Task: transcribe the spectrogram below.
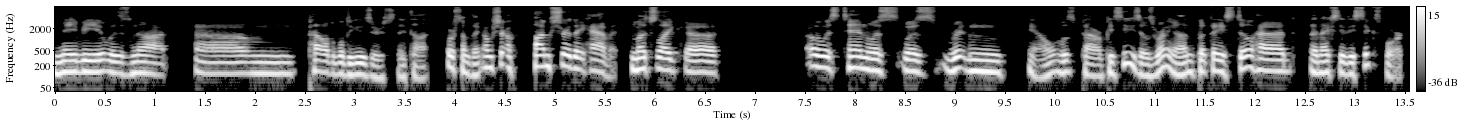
maybe it was not um, palatable to users. They thought, or something. I'm sure. I'm sure they have it. Much like uh, OS 10 was was written, you know, it was Power PCs it was running on, but they still had an x86 fork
